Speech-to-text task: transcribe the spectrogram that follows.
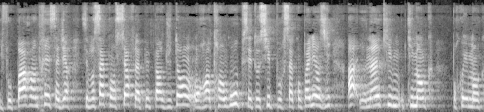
il faut pas rentrer. C'est-à-dire, c'est pour ça qu'on surfe la plupart du temps, on rentre en groupe, c'est aussi pour s'accompagner. On se dit, ah, il y en a un qui, qui manque. Pourquoi il manque?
